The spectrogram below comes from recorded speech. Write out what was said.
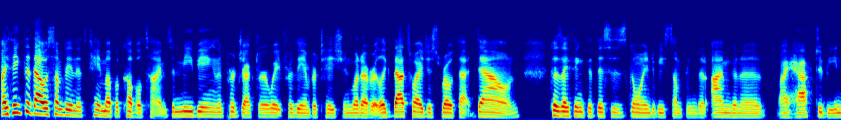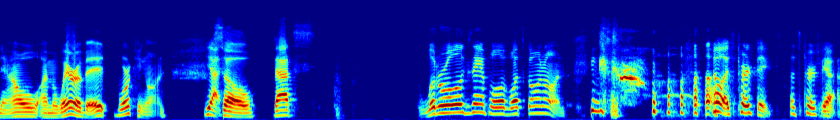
I think that that was something that came up a couple times, and me being the projector, wait for the invitation, whatever. Like that's why I just wrote that down because I think that this is going to be something that I'm gonna, I have to be now. I'm aware of it, working on. Yeah. So that's literal example of what's going on. no, it's perfect. That's perfect. Yeah.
